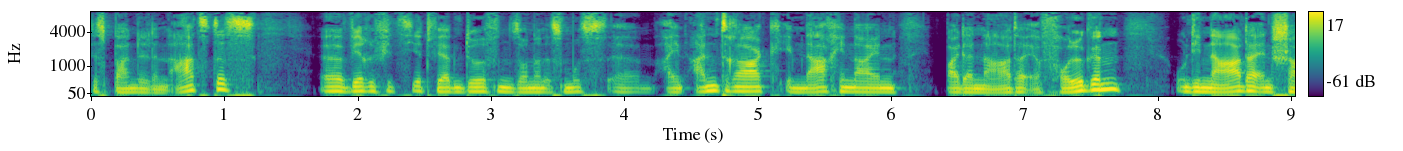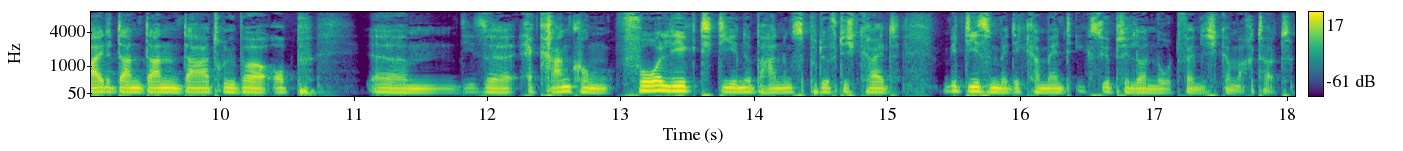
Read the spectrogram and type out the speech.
des behandelnden Arztes äh, verifiziert werden dürfen, sondern es muss äh, ein Antrag im Nachhinein bei der NADA erfolgen und die NADA entscheidet dann dann darüber, ob ähm, diese Erkrankung vorliegt, die eine Behandlungsbedürftigkeit mit diesem Medikament XY notwendig gemacht hat.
